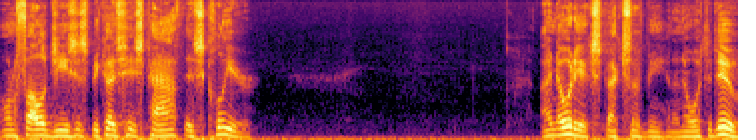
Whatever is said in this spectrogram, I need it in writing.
I want to follow Jesus because his path is clear. I know what he expects of me, and I know what to do.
